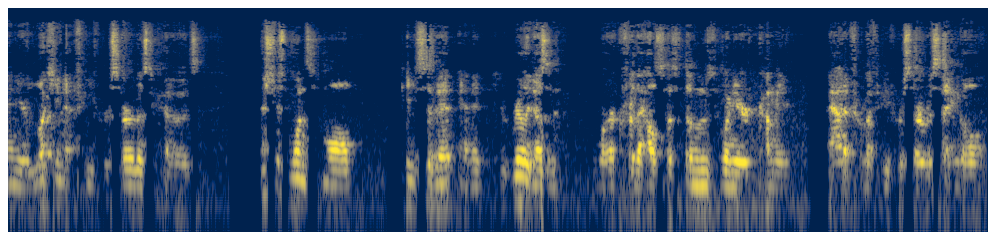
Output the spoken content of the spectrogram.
and you're looking at fee for service codes, that's just one small piece of it, and it, it really doesn't work for the health systems when you're coming at it from a fee for service angle.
